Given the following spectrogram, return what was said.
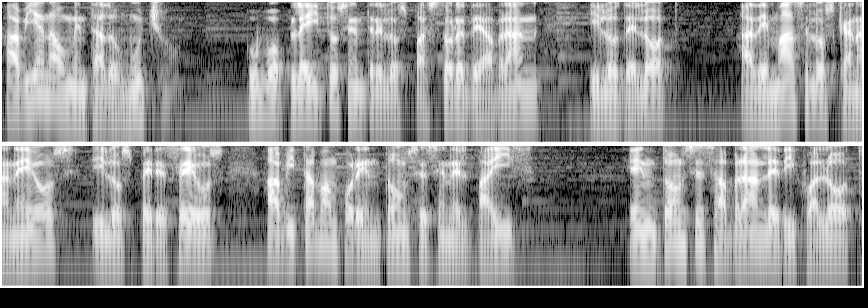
habían aumentado mucho. Hubo pleitos entre los pastores de Abraham y los de Lot. Además, los cananeos y los pereceos habitaban por entonces en el país. Entonces Abraham le dijo a Lot,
